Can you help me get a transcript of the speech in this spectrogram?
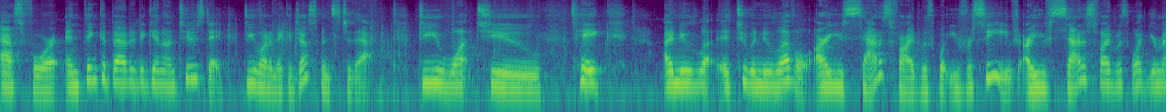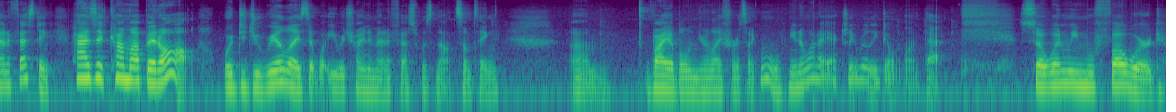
asked for, and think about it again on Tuesday. Do you want to make adjustments to that? Do you want to take a new le- to a new level? Are you satisfied with what you've received? Are you satisfied with what you're manifesting? Has it come up at all, or did you realize that what you were trying to manifest was not something um, viable in your life? Or it's like, oh, you know what? I actually really don't want that. So when we move forward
